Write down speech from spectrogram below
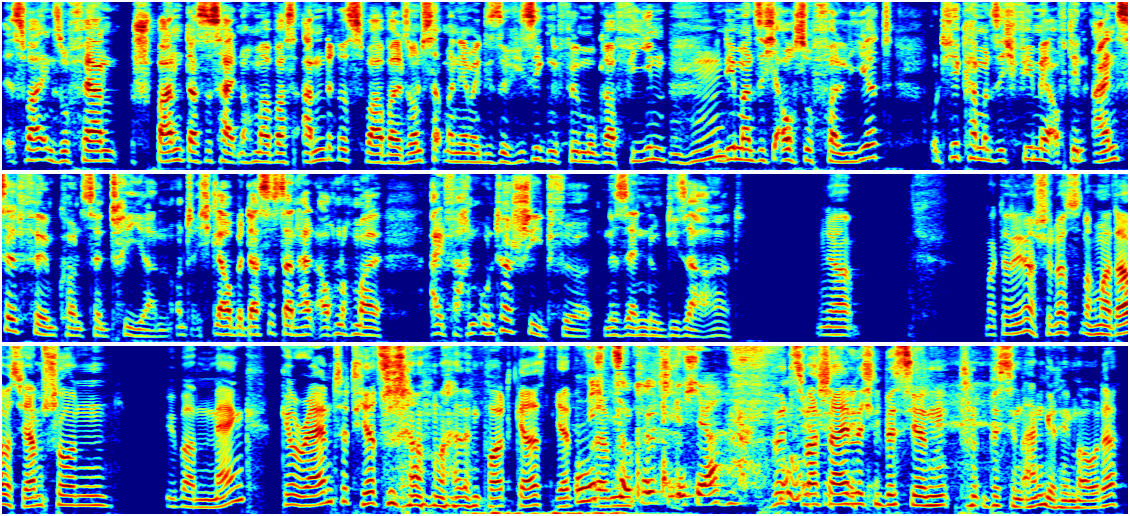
es war insofern spannend, dass es halt noch mal was anderes war, weil sonst hat man ja immer diese riesigen Filmografien, mhm. in denen man sich auch so verliert. Und hier kann man sich viel mehr auf den Einzelfilm konzentrieren. Und ich glaube, das ist dann halt auch noch mal einfach ein Unterschied für eine Sendung dieser Art. Ja. Magdalena, schön, dass du noch mal da bist. Wir haben schon über Mank gerantet hier zusammen mal im Podcast. Jetzt nicht ähm, so glücklich, ja. Wird es wahrscheinlich ein bisschen, ein bisschen angenehmer, oder?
